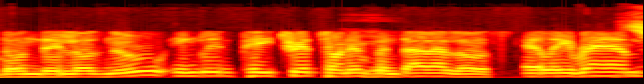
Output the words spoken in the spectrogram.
donde los New England Patriots van a enfrentar a los LA Rams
